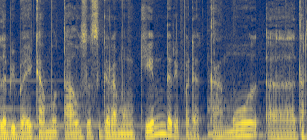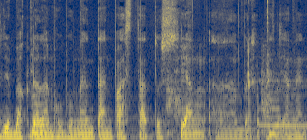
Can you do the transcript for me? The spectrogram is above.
lebih baik kamu tahu sesegera mungkin daripada kamu uh, terjebak dalam hubungan tanpa status yang uh, berkepanjangan.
